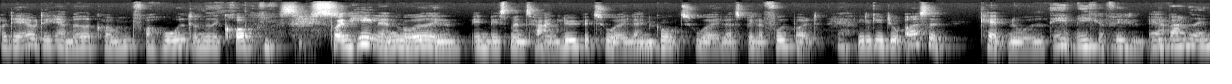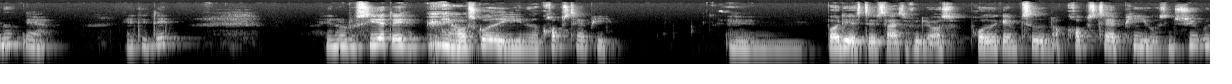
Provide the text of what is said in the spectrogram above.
og det er jo det her med at komme fra hovedet og ned i kroppen Præcis. på en helt anden måde, end, end hvis man tager en løbetur eller en mm. gåtur eller spiller fodbold, ja. hvilket jo også kan noget. Det er mega fedt. Ja. Det er bare noget andet. Ja. Ja, det er det. Ja, når du siger det, jeg har også gået i noget kropsterapi. Øhm, body SDS har jeg selvfølgelig også prøvet igennem tiden, og kropsterapi hos en psyko,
